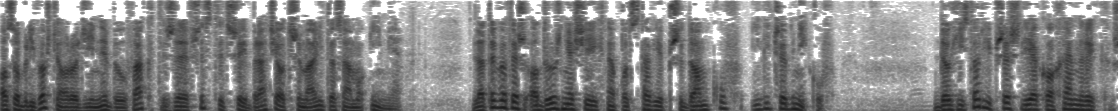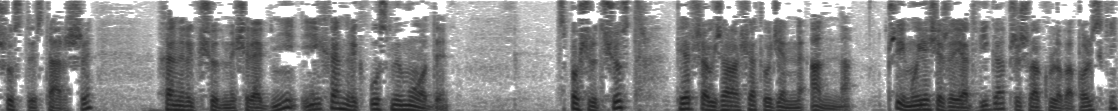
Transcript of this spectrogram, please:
Osobliwością rodziny był fakt, że wszyscy trzej bracia otrzymali to samo imię. Dlatego też odróżnia się ich na podstawie przydomków i liczebników. Do historii przeszli jako Henryk VI starszy, Henryk VII średni i Henryk VIII młody. Spośród sióstr pierwsza ujrzała światło dzienne Anna. Przyjmuje się, że Jadwiga, przyszła królowa Polski,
